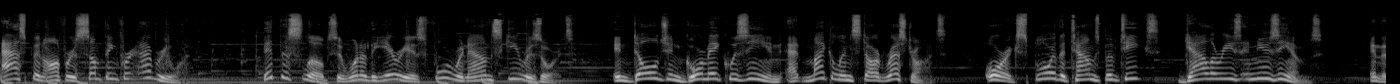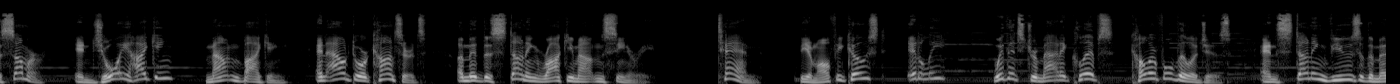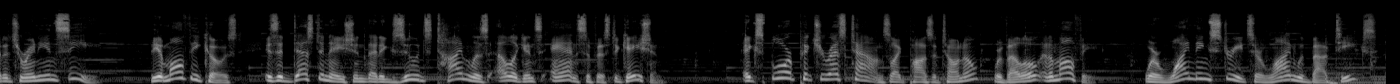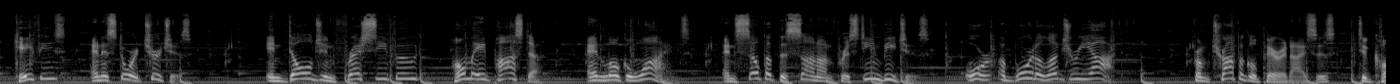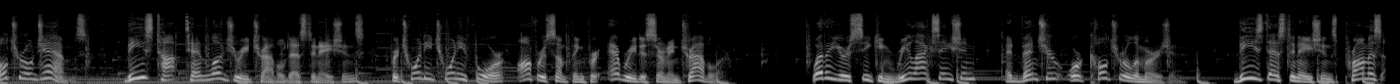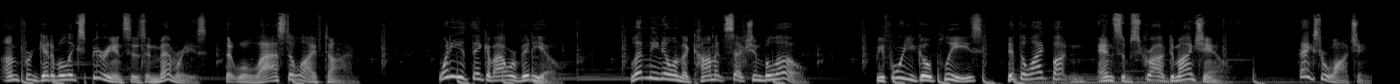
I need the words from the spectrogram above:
Aspen offers something for everyone. Hit the slopes at one of the area's four renowned ski resorts, indulge in gourmet cuisine at Michelin starred restaurants, or explore the town's boutiques, galleries, and museums. In the summer, enjoy hiking, mountain biking, and outdoor concerts amid the stunning Rocky Mountain scenery. 10. The Amalfi Coast, Italy. With its dramatic cliffs, colorful villages, and stunning views of the Mediterranean Sea, the Amalfi Coast is a destination that exudes timeless elegance and sophistication. Explore picturesque towns like Positano, Ravello, and Amalfi, where winding streets are lined with boutiques, cafes, and historic churches. Indulge in fresh seafood, homemade pasta, and local wines, and soak up the sun on pristine beaches or aboard a luxury yacht. From tropical paradises to cultural gems, these top 10 luxury travel destinations for 2024 offer something for every discerning traveler. Whether you're seeking relaxation, adventure, or cultural immersion, these destinations promise unforgettable experiences and memories that will last a lifetime. What do you think of our video? Let me know in the comment section below. Before you go, please hit the like button and subscribe to my channel. Thanks for watching.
